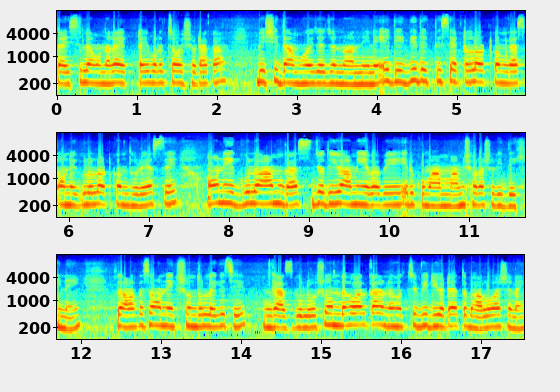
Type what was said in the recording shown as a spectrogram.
চাইছিলাম, ওনারা একটাই বলে ছয়শো টাকা। বেশি দাম হয়ে যায় জন্য আর নিয়ে। এই দিক দিয়ে দেখতেছি একটা লটকন গাছ, অনেকগুলো লটকন ধরে আছে। অনেকগুলো আম গাছ, যদিও আমি এভাবে এরকম আম আমি সরাসরি দেখি নাই। তো আমার কাছে অনেক সুন্দর লেগেছে গাছগুলো। সন্ধ্যা হওয়ার কারণে হচ্ছে ভিডিওটা এত ভালো আসে নাই।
